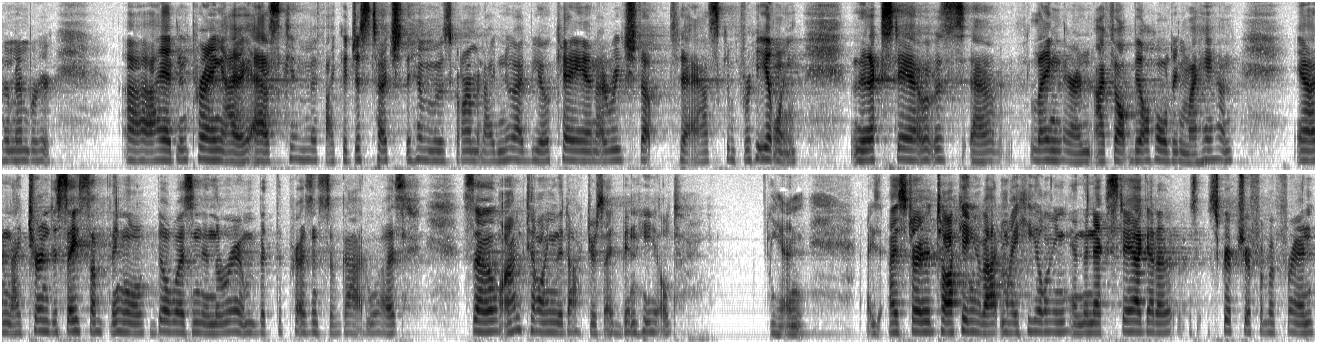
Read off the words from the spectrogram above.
remember uh, I had been praying. I asked him if I could just touch the hem of his garment. I knew I'd be okay, and I reached up to ask him for healing. And the next day, I was uh, laying there, and I felt Bill holding my hand. And I turned to say something. Well, Bill wasn't in the room, but the presence of God was. So I'm telling the doctors I'd been healed. And I, started talking about my healing, and the next day I got a scripture from a friend,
